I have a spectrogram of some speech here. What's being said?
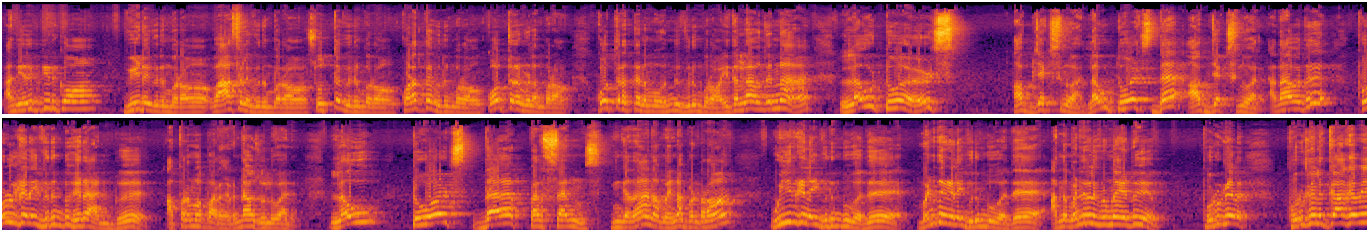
அது எது எப்படி இருக்கும்? வீடை விரும்புகிறோம் வாசலை விரும்புகிறோம் சொத்தை விரும்புகிறோம் குளத்தை விரும்புகிறோம் கோத்திர விளம்புறோம் கோத்திரத்தை நம்ம வந்து விரும்புகிறோம் இதெல்லாம் வந்துன்னா லவ் டுவர்ட்ஸ் ஆப்ஜெக்ட்ஸ்னுவார் லவ் டுவர்ட்ஸ் த ஆப்ஜெக்ட்ஸ்னுவார் அதாவது பொருள்களை விரும்புகிற அன்பு. அப்புறமா பாருங்கள் ரெண்டாவது சொல்லுவார் லவ் டுவர்ட்ஸ் த பர்சன்ஸ் இங்கே தான் நம்ம என்ன பண்ணுறோம் உயிர்களை விரும்புவது மனிதர்களை விரும்புவது. அந்த மனிதர்களை விரும்பினா எது? பொருள்கள் பொருள்களுக்காகவே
